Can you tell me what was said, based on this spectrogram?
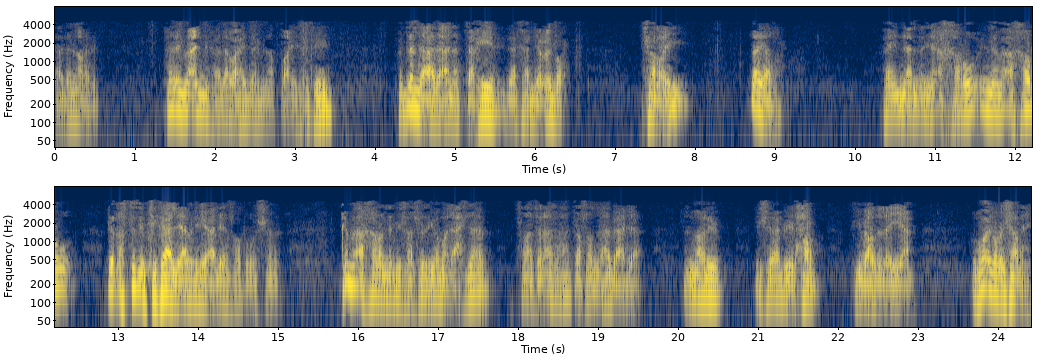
بعد المغرب. فلم يعنف على واحدة من الطائفتين فدل على أن التأخير إذا كان لعذر شرعي لا يضر. فإن الذين أخروا إنما أخروا بقصد الامتثال لأمره عليه الصلاة والسلام. كما أخر النبي صلى الله عليه وسلم يوم الأحزاب صلاة العصر حتى صلىها بعد المغرب بسبب الحرب في بعض الأيام. وهو عذر شرعي.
